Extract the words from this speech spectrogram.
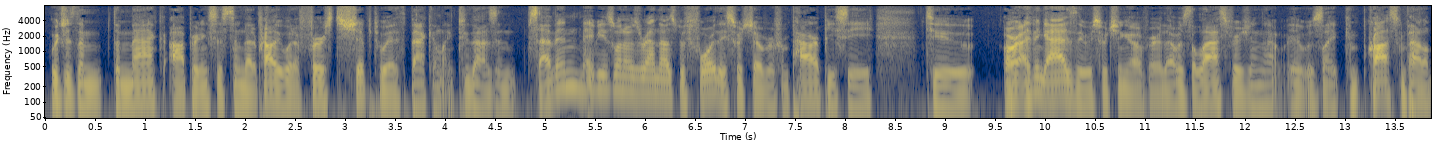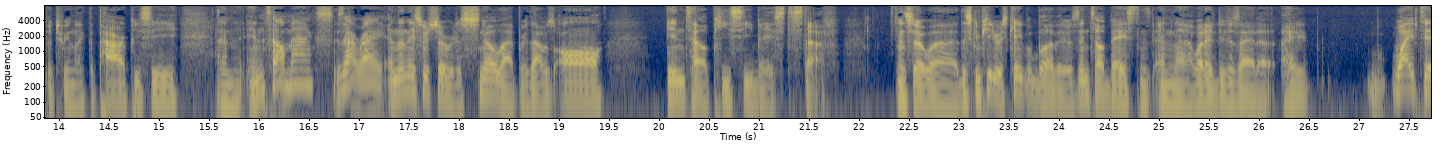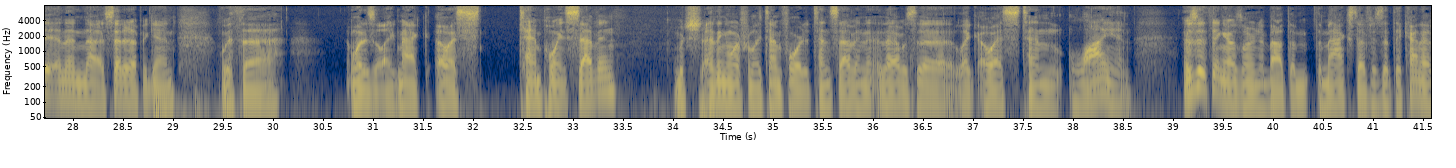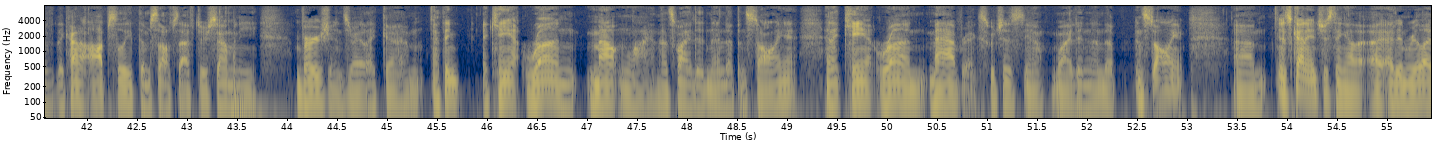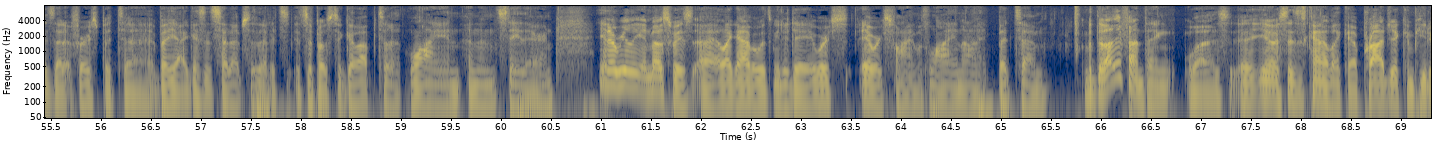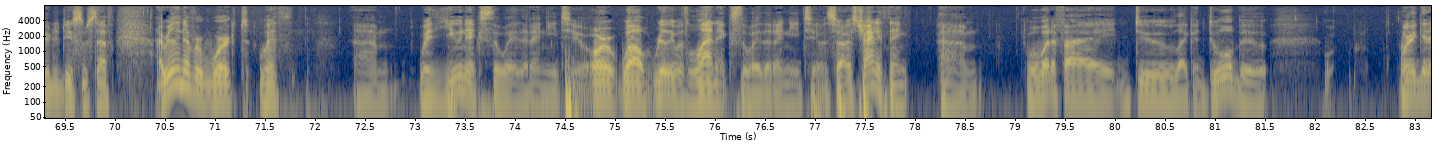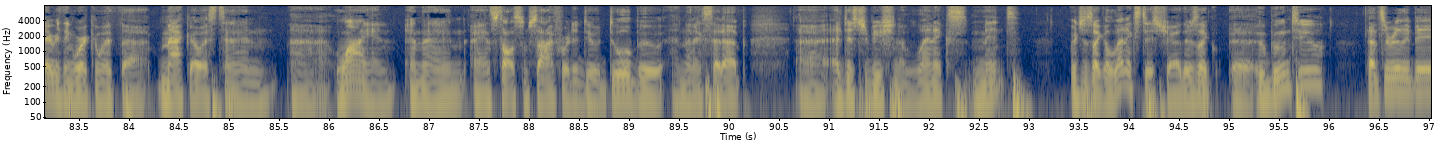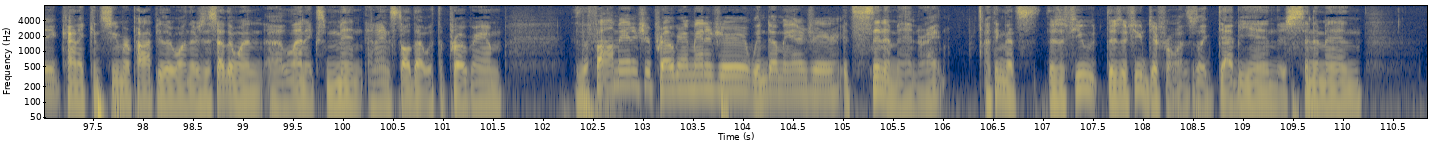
which is the the Mac operating system that it probably would have first shipped with back in like 2007. Maybe is when it was around. That was before they switched over from PowerPC to or I think as they were switching over, that was the last version that it was like com- cross compatible between like the Power PC and the Intel Macs. Is that right? And then they switched over to Snow Leopard. That was all Intel PC based stuff. And so uh, this computer was capable of it. It was Intel based, and, and uh, what I did is I had a, I wiped it and then uh, set it up again with uh, what is it like Mac OS 10.7 which I think it went from like 10.4 to 10.7. That was the like OS 10 Lion. This is the thing I was learning about the the Mac stuff is that they kind of they kind of obsolete themselves after so many versions, right? Like um, I think it can't run Mountain Lion. That's why I didn't end up installing it, and it can't run Mavericks, which is you know why I didn't end up installing it. Um, it's kind of interesting. I, I, didn't realize that at first, but uh, but yeah, I guess it's set up so that it's it's supposed to go up to Lion and then stay there. And you know, really, in most ways, uh, like I have it with me today, it works it works fine with Lion on it. But um, but the other fun thing was, uh, you know, since it's kind of like a project computer to do some stuff, I really never worked with um, with Unix the way that I need to, or well, really with Linux the way that I need to. And so I was trying to think, um, well, what if I do like a dual boot, where I get everything working with uh, Mac OS 10 uh, Lion, and then I install some software to do a dual boot, and then I set up uh, a distribution of Linux Mint which is like a Linux distro. There's like uh, Ubuntu. That's a really big kind of consumer popular one. There's this other one, uh, Linux Mint, and I installed that with the program. Is the file manager, program manager, window manager? It's Cinnamon, right? I think that's there's a few there's a few different ones. There's like Debian, there's Cinnamon.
